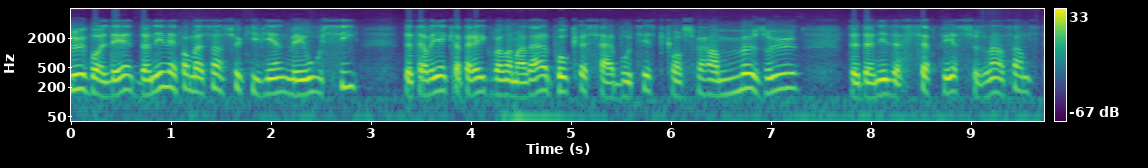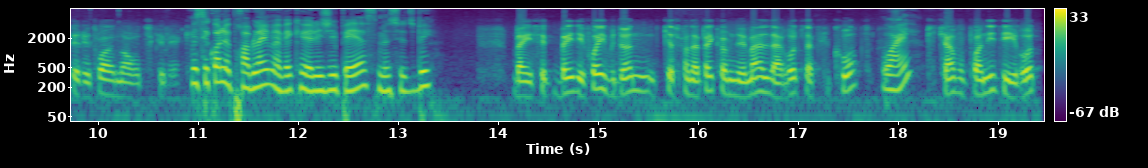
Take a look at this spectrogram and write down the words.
deux volets, donner l'information à ceux qui viennent, mais aussi de travailler avec l'appareil gouvernemental pour que ça aboutisse et qu'on soit en mesure de donner le service sur l'ensemble du territoire nord du Québec. Mais c'est quoi le problème avec les GPS, M. Dubé? ben c'est bien des fois, ils vous donnent qu'est-ce qu'on appelle communément la route la plus courte. Ouais. Puis quand vous prenez des routes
